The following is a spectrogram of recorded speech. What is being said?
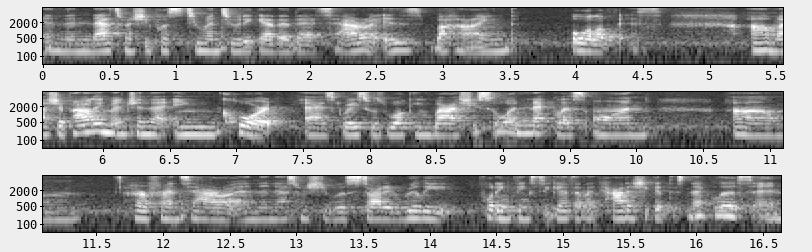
And then that's when she puts two and two together that Sarah is behind all of this. Um, I should probably mention that in court, as Grace was walking by, she saw a necklace on um, her friend Sarah, and then that's when she was started really putting things together. Like, how did she get this necklace? And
